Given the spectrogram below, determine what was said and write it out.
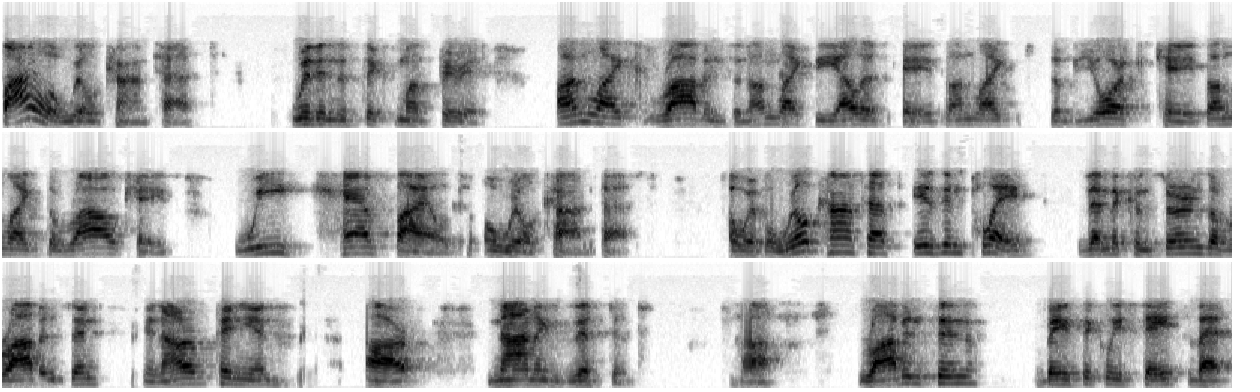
file a will contest within the six-month period. Unlike Robinson, unlike the Ellis case, unlike the Bjork case, unlike the Rao case, we have filed a will contest. So if a will contest is in place, then the concerns of Robinson, in our opinion, are non-existent. Uh, Robinson basically states that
